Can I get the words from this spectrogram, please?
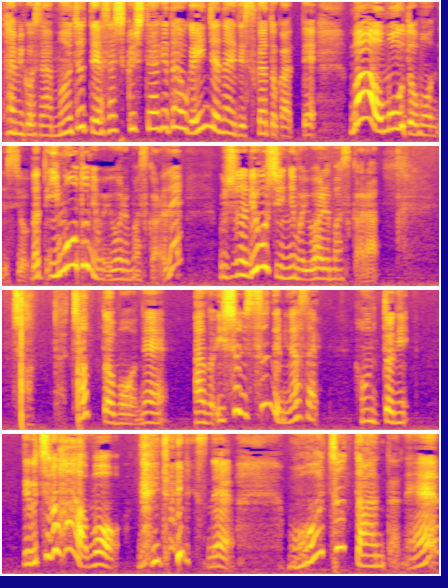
タミコさんもうちょっと優しくしてあげた方がいいんじゃないですかとかって、まあ思うと思うんですよ。だって妹にも言われますからね。うちの両親にも言われますから。ちょっと、ちょっともうね、あの、一緒に住んでみなさい。本当に。で、うちの母も、大体ですね、もうちょっとあんたね、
